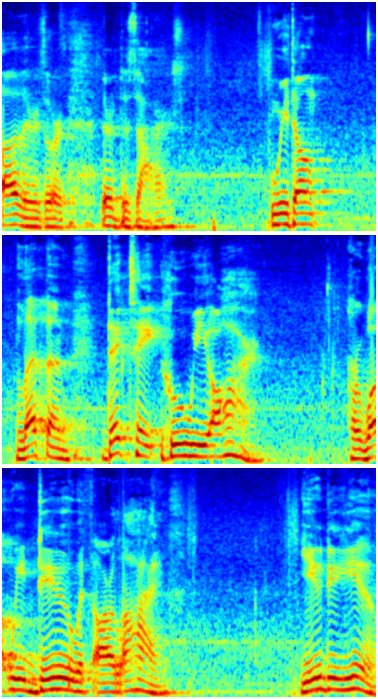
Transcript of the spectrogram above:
others or their desires. We don't let them dictate who we are or what we do with our lives. You do you.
